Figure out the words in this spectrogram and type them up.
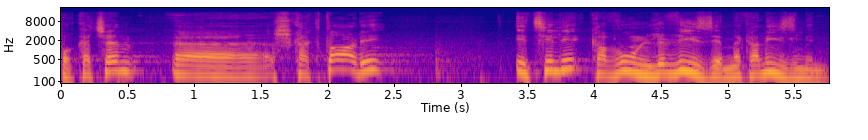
po ka qenë shkaktari i cili ka vu në lëvizje, mekanizmin,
